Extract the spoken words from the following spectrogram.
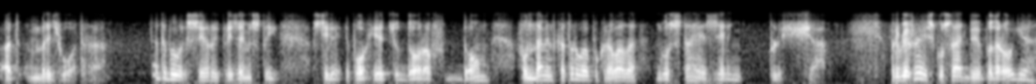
от Бриджуотера. Это был серый, приземистый, в стиле эпохи Тюдоров дом, фундамент которого покрывала густая зелень плюща. Приближаясь к усадьбе по дороге,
